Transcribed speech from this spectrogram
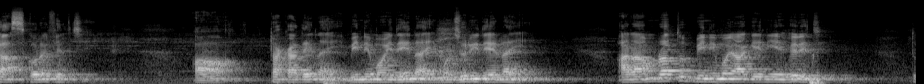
কাজ করে ফেলছি। টাকা দে নাই, বিনিময় দে নাই, মজুরি দে নাই। আর আমরা তো বিনিময় আগে নিয়ে ফেলেছি। তো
